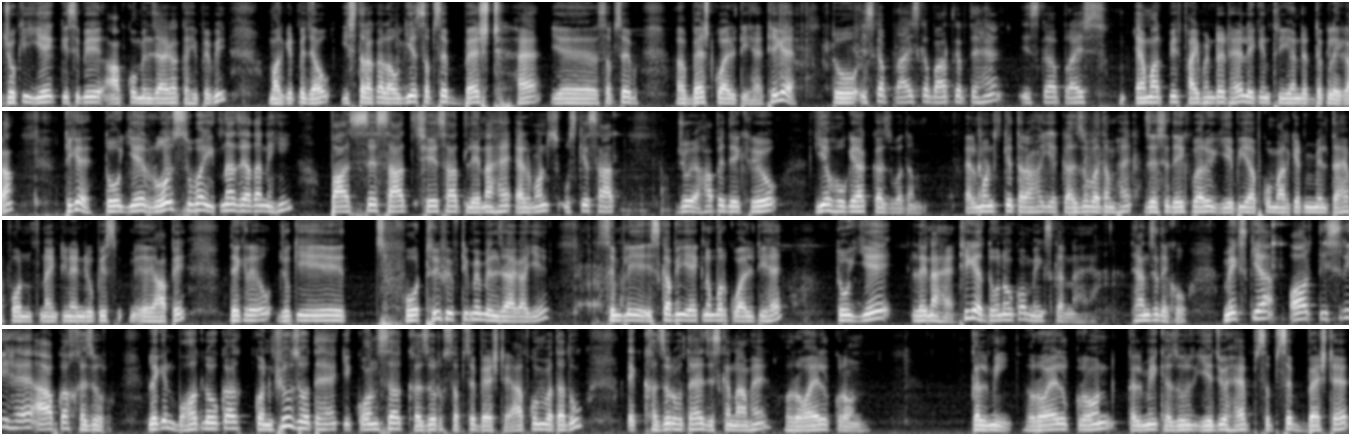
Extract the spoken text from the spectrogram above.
जो कि ये किसी भी आपको मिल जाएगा कहीं पे भी मार्केट पे जाओ, इस तरह का लाओ। ये सबसे बेस्ट है, ये सबसे बेस्ट क्वालिटी है, ठीक है? तो इसका प्राइस का बात करते हैं। इसका price M R P five hundred है, लेकिन थ्री हंड्रेड तक लेगा, ठीक है? तो ये रोज़ सुबह इतना ज़्यादा नहीं, पाँच से सात छः सात लेना है एलमंड्स उसके साथ जो यहाँ पे देख रहे हो, ये हो गया कजवदम। एलमंड्स की तरह ये काजू बादाम है। जैसे देख पा रहे हो, ये भी आपको मार्केट में मिलता है। फोर नाइन्टी नाइन रुपीज़ यहाँ पे देख रहे हो, जो कि फोर थ्री फिफ्टी में मिल जाएगा ये। सिंपली इसका भी एक नंबर क्वालिटी है। तो ये लेना है, ठीक है? दोनों को मिक्स करना है। ध्यान से देखो मिक्स किया और तीसरी है आपका खजूर। लेकिन बहुत लोगों का कन्फ्यूज़ होते हैं कि कौन सा खजूर सबसे बेस्ट है। आपको मैं बता दूँ, एक खजूर होता है जिसका नाम है रॉयल क्रॉन कलमी रॉयल क्रॉन कलमी खजूर ये जो है सबसे बेस्ट है।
